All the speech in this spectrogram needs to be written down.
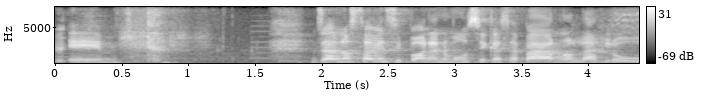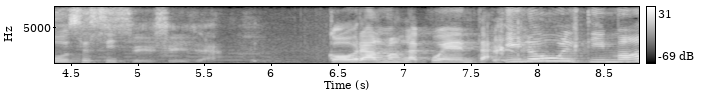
em, ya no saben si poner música, si apagarnos las luces, si sí, sí, ya. cobrarnos la cuenta. Y lo último,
